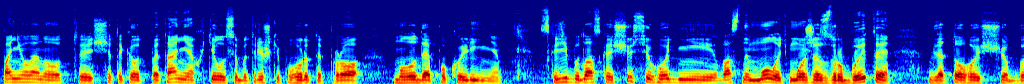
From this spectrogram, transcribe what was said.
Пані Олено, от е, ще таке от питання. Хотілося б трішки поговорити про молоде покоління. Скажіть, будь ласка, що сьогодні власне молодь може зробити для того, щоб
